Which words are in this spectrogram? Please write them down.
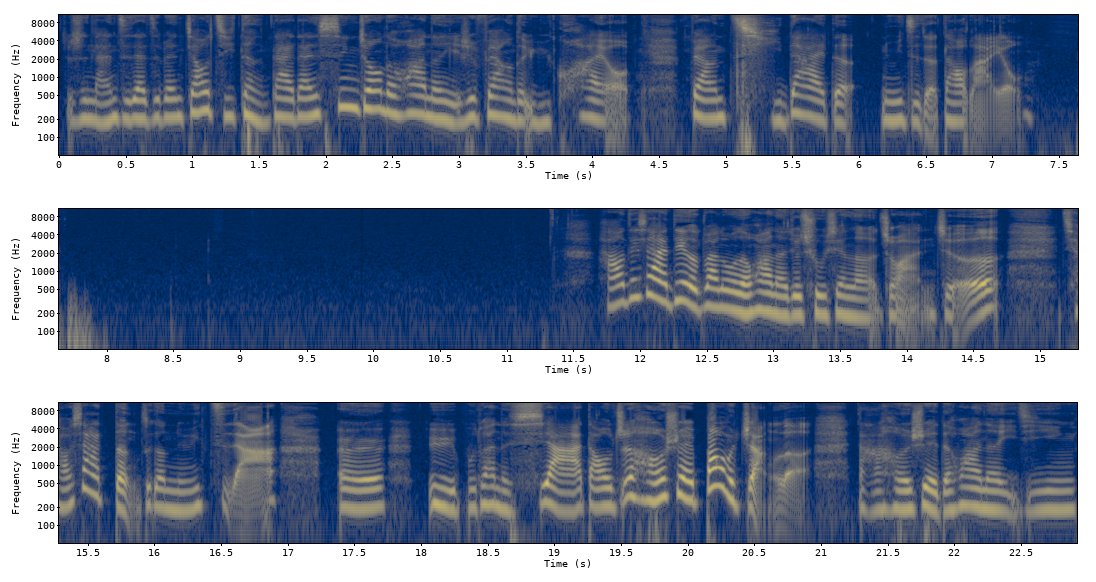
就是男子在这边焦急等待，但心中的话呢，也是非常的愉快哦，非常期待的女子的到来哦。好，接下来第二个段落的话呢，就出现了转折。桥下等这个女子啊，而雨不断的下，导致河水暴涨了。那河水的话呢，已经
